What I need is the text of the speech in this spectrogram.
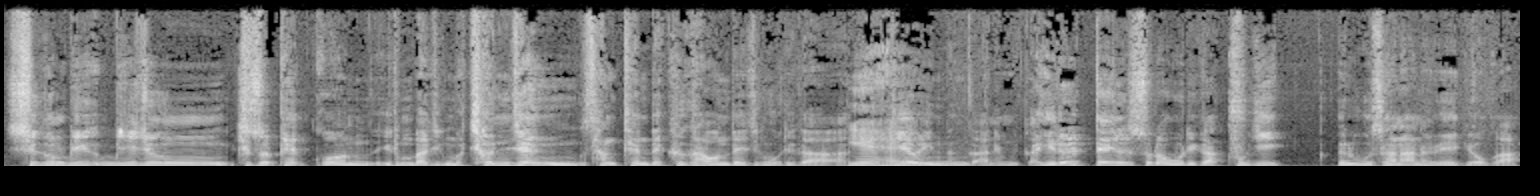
지금 미, 중 기술 패권 이른바 지금 뭐 전쟁 상태인데 그 가운데 지금 우리가 예. 끼어 있는 거 아닙니까? 이럴 때일수록 우리가 국익을 우선하는 외교가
